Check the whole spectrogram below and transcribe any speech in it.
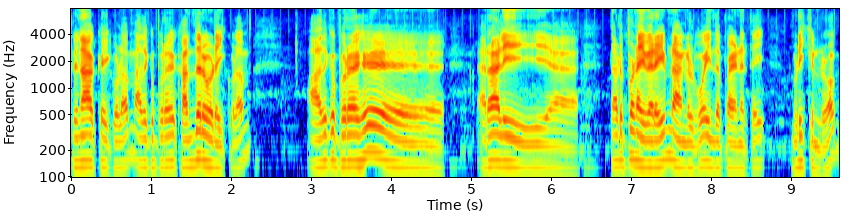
பினாக்கை குளம் அதுக்கு பிறகு கந்தரோடை குளம் அதுக்கு பிறகு அராலி தடுப்பணை வரையும் நாங்கள் போய் இந்த பயணத்தை முடிக்கின்றோம்.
